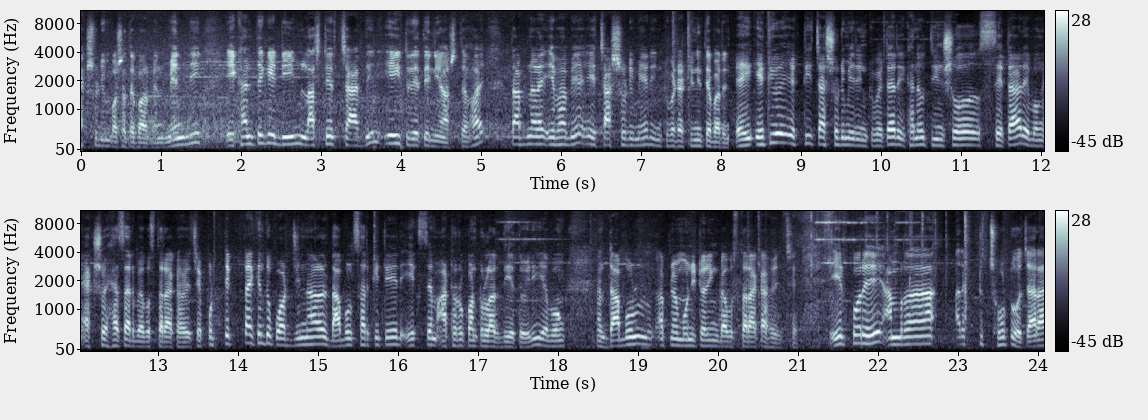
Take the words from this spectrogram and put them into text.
একশো ডিম বসাতে পারবেন। মেনলি এখান থেকে ডিম লাস্টের চার দিন এই ট্রেতে নিয়ে আসতে হয়। তা আপনারা এভাবে এই চারশো ডিমের ইনকিউবেটারটি নিতে পারেন। এই এটিও একটি চারশো ডিমের ইনকিউবেটার এখানেও তিনশো সেটার এবং একশো হ্যাসার ব্যবস্থা রাখা হয়েছে। প্রত্যেকটা কিন্তু অরিজিনাল ডাবল সার্কিটের এক্স এম আঠারো কন্ট্রোলার দিয়ে তৈরি এবং ডাবল আপনার মনিটরিং ব্যবস্থা রাখা হয়েছে। এরপরে আমরা আর একটু ছোট, যারা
